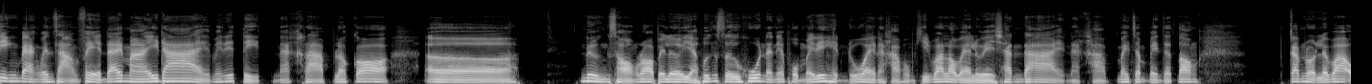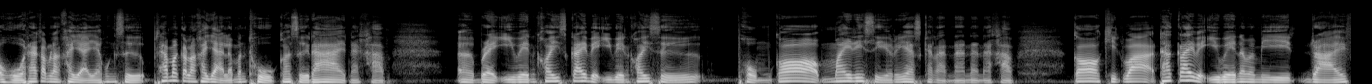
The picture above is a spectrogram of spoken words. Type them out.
ริง ๆ แบ่งเป็น 3 เฟสได้ไหมได้ไม่ได้ติดนะครับ แล้วก็เออหนึ่งสองรอไปเลยอย่าเพิ่งซื้อหุ้นอันนี้ผมไม่ได้เห็นด้วยนะครับ ผมคิดว่าเรา valuation ได้นะครับ ไม่จำเป็นจะต้องกำหนดเลยว่า โอ้โห ถ้ากำลังขยายอย่าเพิ่งซื้อ ถ้ามันกำลังขยายแล้วมันถูกก็ซื้อได้นะครับเออ break event ค่อยใกล้ break event ค่อยซื้อ ผมก็ไม่ได้ซีเรียสขนาดนั้นนะครับ ก็คิดว่าถ้าใกล้แบบอีเวนต์มันมี drive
